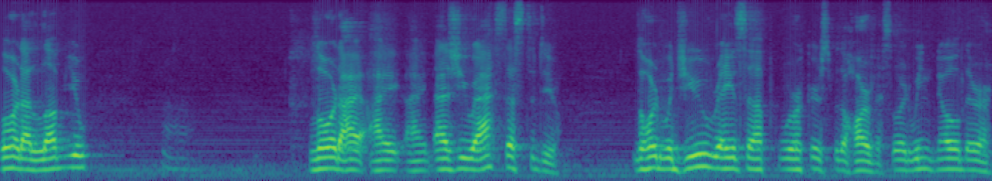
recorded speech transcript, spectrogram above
Lord, I love you. Lord, I, I, I, as you asked us to do, Lord, would you raise up workers for the harvest? Lord, we know there are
